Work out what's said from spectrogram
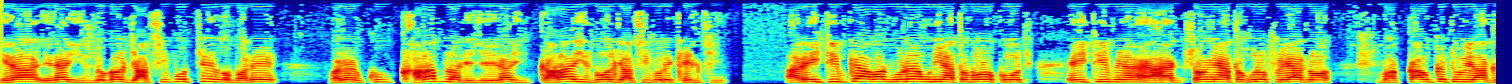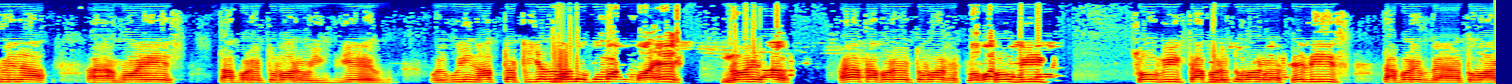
এরা এরা ইস্টবেঙ্গল জার্সি পরছে বলে বলে খুব খারাপ লাগে যে এরা কারা ইস্টবেঙ্গল জার্সি পরে খেলছে। আর এই টিমকে আবার মনে হয় উনি এত বড় কোচ এই টিম একসঙ্গে এতগুলো প্লেয়ার ন কাউকে তুমি রাখলে না মহেশ তারপরে তোমার ওই ইয়ে ওই উইং হাফটা কি জানো? নন্দকুমার মহেশ মহেশ হ্যাঁ তারপরে তোমার সৌভিক সৌভিক তারপরে তোমার সেলিস তারপরে তোমার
